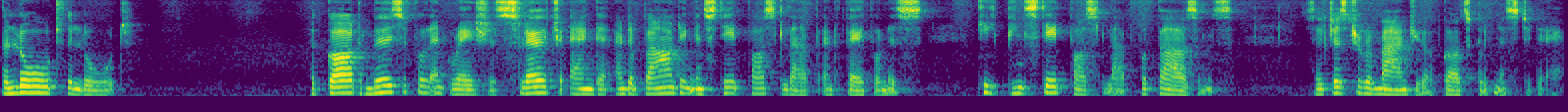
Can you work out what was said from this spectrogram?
The Lord, the Lord a God merciful and gracious, slow to anger, and abounding in steadfast love and faithfulness, keeping steadfast love for thousands. So, just to remind you of God's goodness today.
